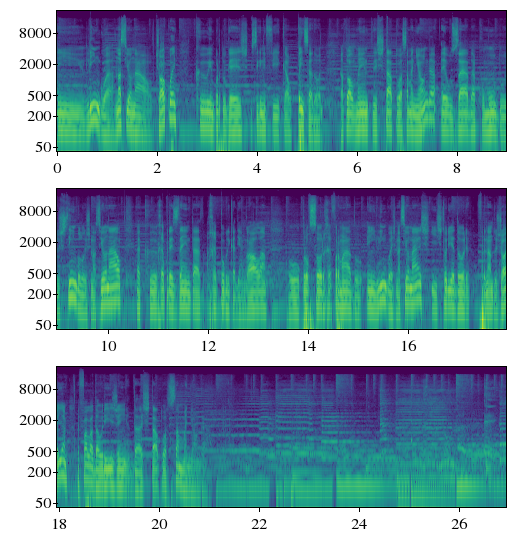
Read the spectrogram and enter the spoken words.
em língua nacional chokwe, que em português significa o pensador. Atualmente, a estátua Samanyonga é usada como um dos símbolos nacional que representa a República de Angola. O professor reformado em línguas nacionais e historiador Fernando Joia fala da origem da estátua Samanyonga. É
